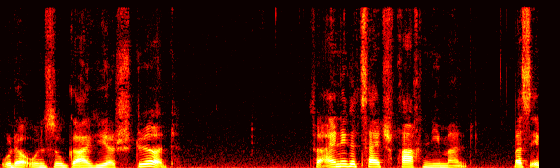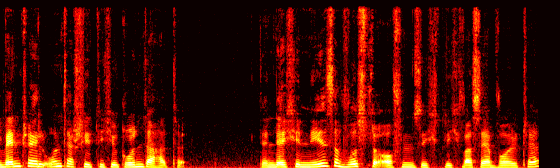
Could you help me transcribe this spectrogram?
oder uns sogar hier stört. Für einige Zeit sprach niemand, was eventuell unterschiedliche Gründe hatte. Denn der Chinese wusste offensichtlich, was er wollte,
